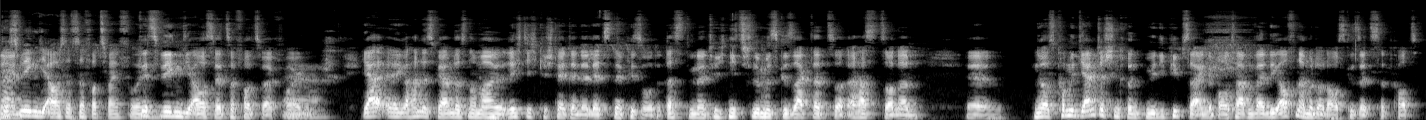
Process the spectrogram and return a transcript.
Nein. Deswegen die Aussetzer vor zwei Folgen. Deswegen die Aussetzer vor zwei Folgen. Ja, äh, Johannes, wir haben das nochmal richtig gestellt in der letzten Episode, dass du natürlich nichts Schlimmes gesagt hast, so, hast sondern äh, nur aus komödiantischen Gründen wir die Piepse eingebaut haben, weil die Aufnahme dort ausgesetzt hat, kurz.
